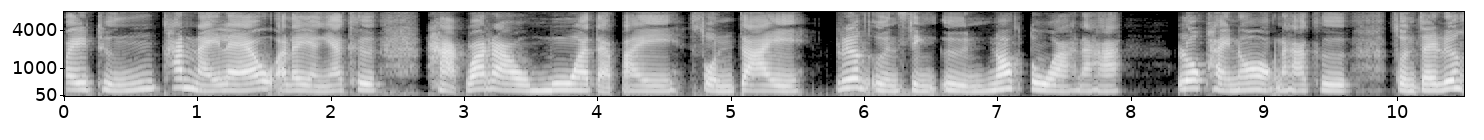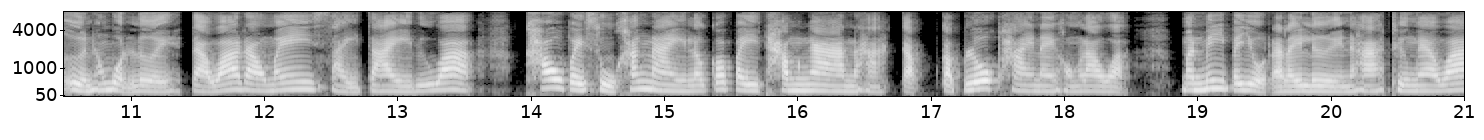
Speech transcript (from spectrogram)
ไปถึงขั้นไหนแล้วอะไรอย่างเงี้ยคือ หากว่าเรามัวแต่ไปสนใจเรื่องอื่นสิ่งอื่นนอกตัวนะคะ โลกภายนอกนะคะ คือสนใจเรื่องอื่นทั้งหมดเลย แต่ว่าเราไม่ใส่ใจหรือว่าเข้าไปสู่ข้างในแล้วก็ไปทำงานนะคะกับกับโลกภายในของเราอะ่ะ มันไม่มีประโยชน์อะไรเลยนะคะ ถึงแม้ว่า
